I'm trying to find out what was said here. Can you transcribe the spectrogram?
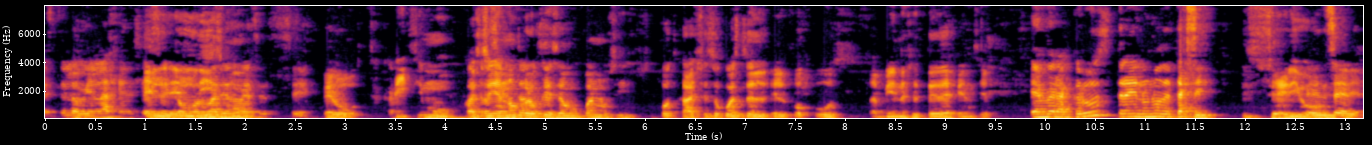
Este lo vi en la agencia El- hace el como mismo. varios meses. Sí. Pero está carísimo. Esto ya no 400. creo que sea un, bueno, sí, podcast, eso cuesta el, el Focus también ST de agencia. En Veracruz traen uno de taxi. ¿En serio? En serio.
